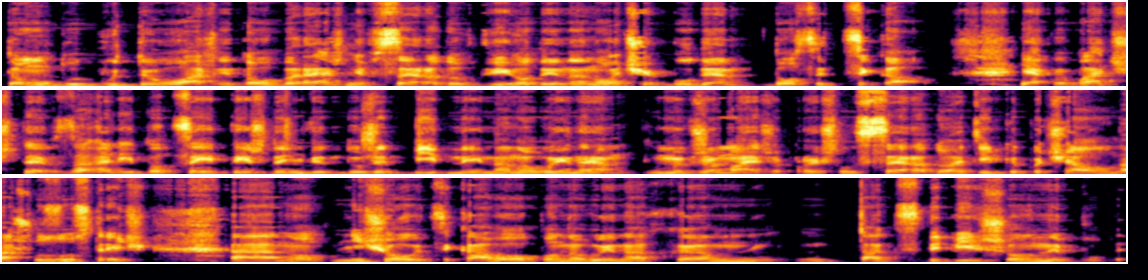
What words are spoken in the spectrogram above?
Тому тут будьте уважні та обережні, в середу в 2 години ночі буде досить цікаво. Як ви бачите, взагалі-то цей тиждень він дуже бідний на новини. Ми вже майже пройшли середу, а тільки почали нашу зустріч. Е, ну, Нічого цікавого по новинах ем, так, здебільшого не буде.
